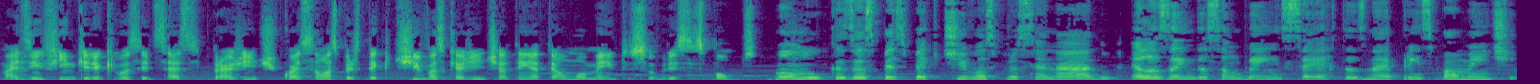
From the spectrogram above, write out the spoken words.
mas enfim, queria que você dissesse pra gente quais são as perspectivas que a gente já tem até o momento sobre esses pontos. Bom, Lucas, as perspectivas para o Senado, elas ainda são bem incertas, né? Principalmente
